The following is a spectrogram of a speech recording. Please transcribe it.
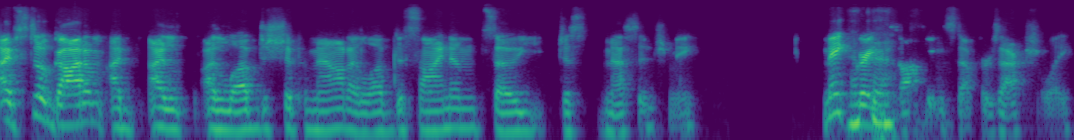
I've still got them. I, I I love to ship them out. I love to sign them. So you just message me. Make great okay. stocking stuffers, actually.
